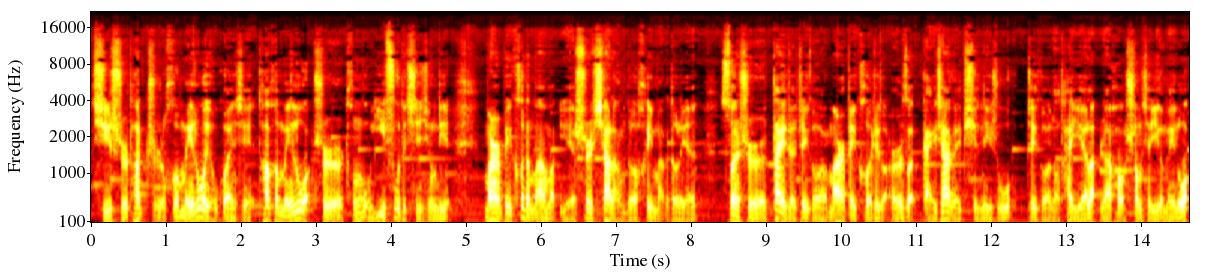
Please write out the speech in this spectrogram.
其实他只和梅洛有关系，他和梅洛是同母异父的亲兄弟。马尔贝克的妈妈也是夏朗德黑马格德莲，算是带着这个马尔贝克这个儿子改嫁给品丽珠这个老太爷了，然后生下一个梅洛。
